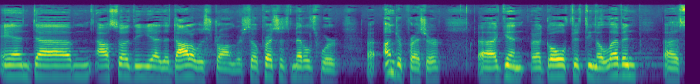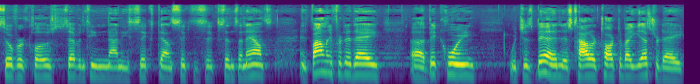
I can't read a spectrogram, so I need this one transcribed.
And um, also the uh, the dollar was stronger, so precious metals were uh, under pressure. again, gold 1511. Uh, silver closed 1796, down 66 cents an ounce. And finally, for today, uh, Bitcoin, which has been, as Tyler talked about yesterday,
